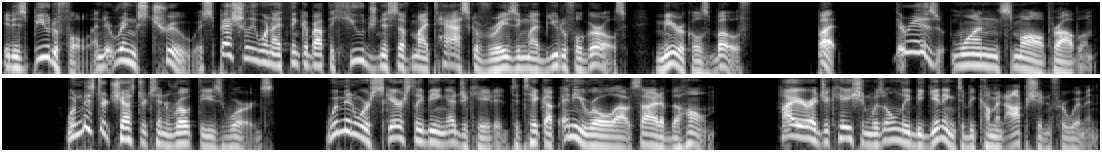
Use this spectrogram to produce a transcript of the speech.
It is beautiful and it rings true, especially when I think about the hugeness of my task of raising my beautiful girls, miracles both. But there is one small problem. When Mr. Chesterton wrote these words, women were scarcely being educated to take up any role outside of the home. Higher education was only beginning to become an option for women.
